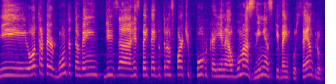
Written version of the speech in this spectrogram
E outra pergunta também diz a respeito aí do transporte público aí, né? Algumas linhas que vêm para o centro,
